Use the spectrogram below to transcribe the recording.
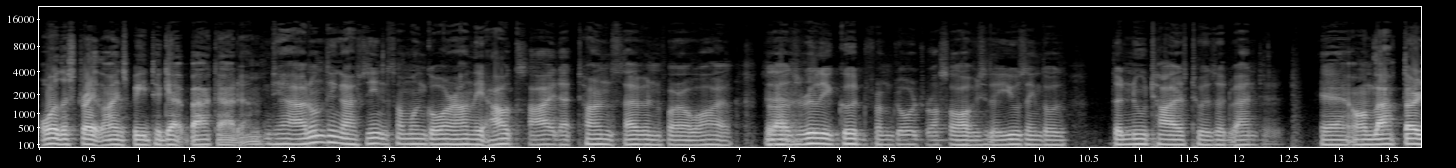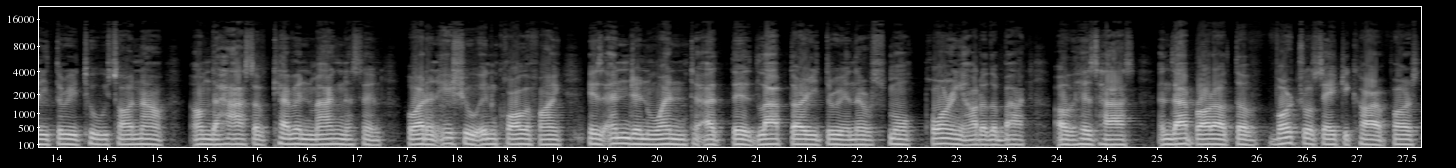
or the straight line speed to get back at him. Yeah, I don't think I've seen someone go around the outside at turn seven for a while. So Yeah. that was really good from George Russell, obviously using those the new tires to his advantage. Yeah, on lap 33 too, we saw now on the Haas of Kevin Magnussen, who had an issue in qualifying. His engine went at the lap 33, and there was smoke pouring out of the back of his Haas, and that brought out the virtual safety car at first,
